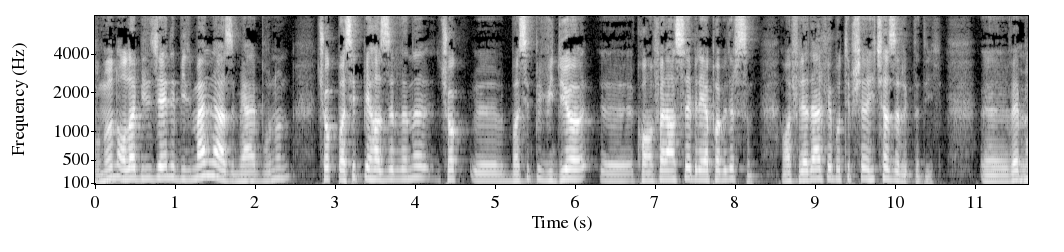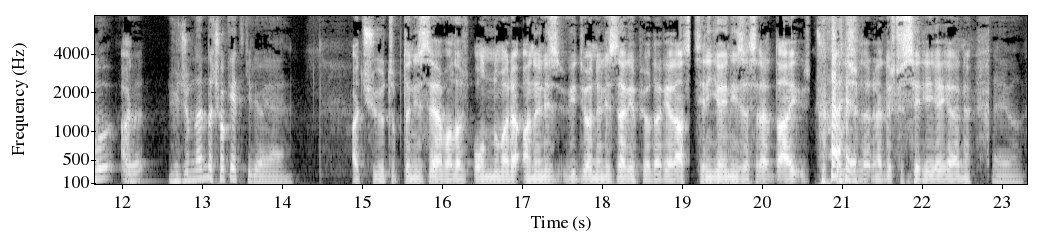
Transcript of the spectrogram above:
bunun olabileceğini bilmen lazım. Yani bunun çok basit bir hazırlığını çok e, basit bir video e, konferansıyla bile yapabilirsin. Ama Philadelphia bu tip şeyler hiç hazırlıklı değil. E, ve bu e, hücumlarını da çok etkiliyor yani. Aç YouTube'dan izle ya valla 10 numara analiz video analizler yapıyorlar ya. At, senin yayını izleseler daha iyi, çok çalışırlar herhalde şu seriye yani. Eyvallah.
